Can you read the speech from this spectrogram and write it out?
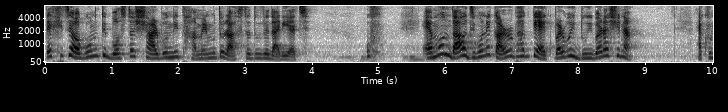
দেখে যে অগন্তি বস্তার সারবন্দি থামের মতো রাস্তা দূরে দাঁড়িয়ে আছে। উফ, এমন দাও জীবনে কারোর ভাগ্যে একবার ওই দুইবার আসে না। এখন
